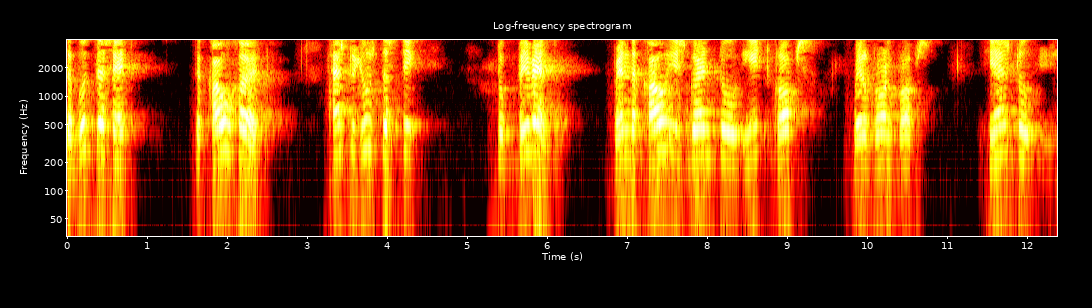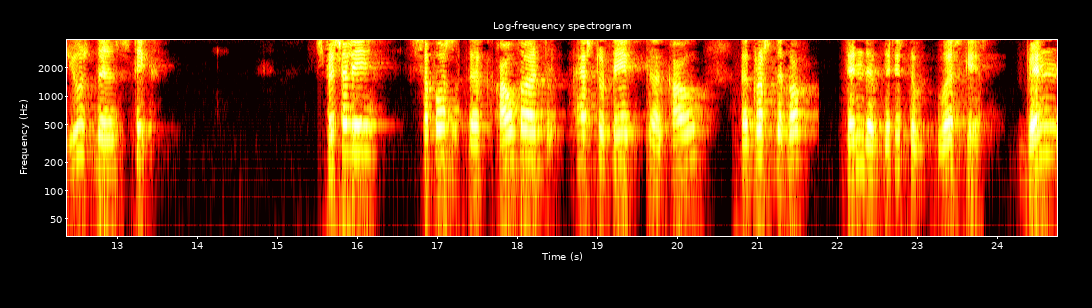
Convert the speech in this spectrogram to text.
the Buddha said, the cowherd has to use the stick to prevent when the cow is going to eat crops, well-grown crops, he has to use the stick. Especially, suppose the cowherd has to take a cow across the crop, then the, that is the worst case. When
